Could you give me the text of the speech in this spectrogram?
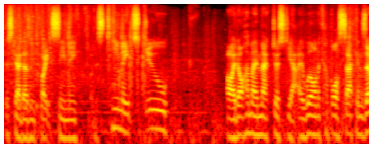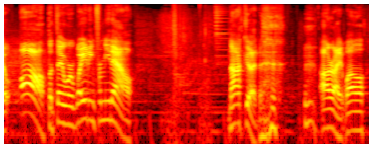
This guy doesn't quite see me, but his teammates do. Oh, I don't have my mech just yet. I will in a couple of seconds though. Oh, but they were waiting for me now. Not good. All right, well,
